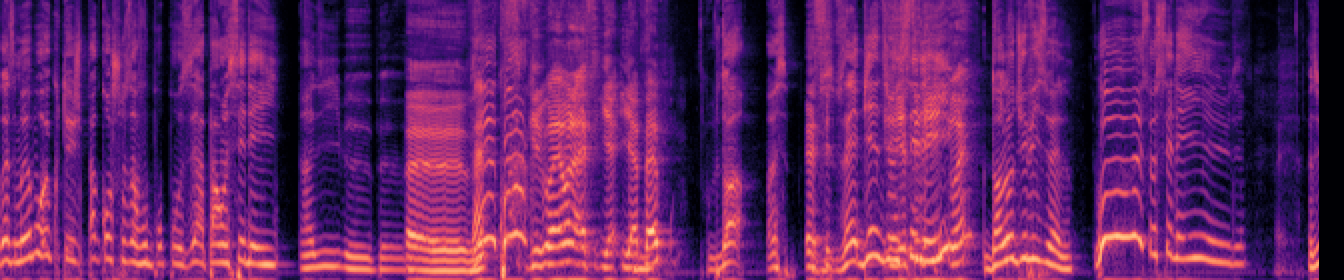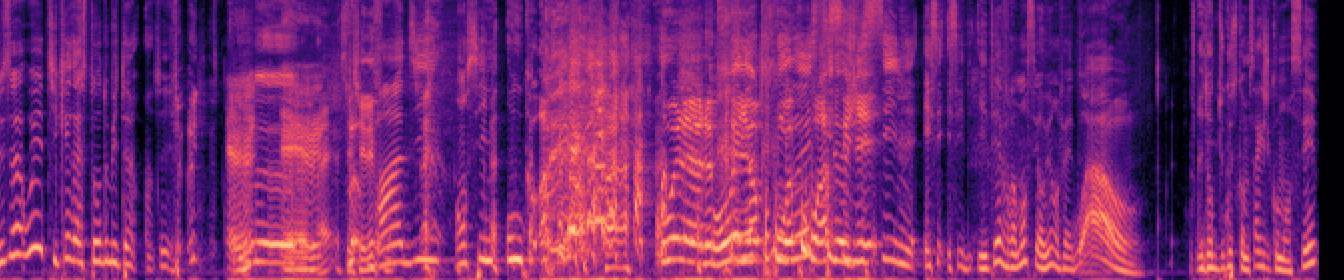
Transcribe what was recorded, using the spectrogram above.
Ouais. Dit, mais bon, écoutez, j'ai pas grand chose à vous proposer à part un CDI. Elle dit, euh, euh, Euh, vous Hein, êtes- quoi Ouais, voilà, il y a, il y a même. Dans- un- Euh, Vous avez bien dit un CDI, CDI, ouais. dans l'audiovisuel. Oui, oui, oui, c'est un CDI. euh, Elle dit ça, oui, ticket resto, putain. On dit, Euh, euh, Ouais, chez les on dit, on signe où Où est le, le Ouais, crayon le pour pouvoir signer. Et c'est- c'est- il était vraiment sérieux en fait. Waouh Et donc, du coup, c'est comme ça que j'ai commencé.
